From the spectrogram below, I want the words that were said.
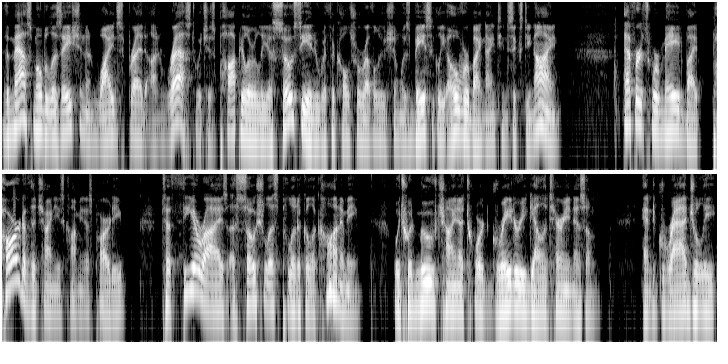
the mass mobilization and widespread unrest, which is popularly associated with the Cultural Revolution, was basically over by 1969, efforts were made by part of the Chinese Communist Party to theorize a socialist political economy which would move China toward greater egalitarianism and gradually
